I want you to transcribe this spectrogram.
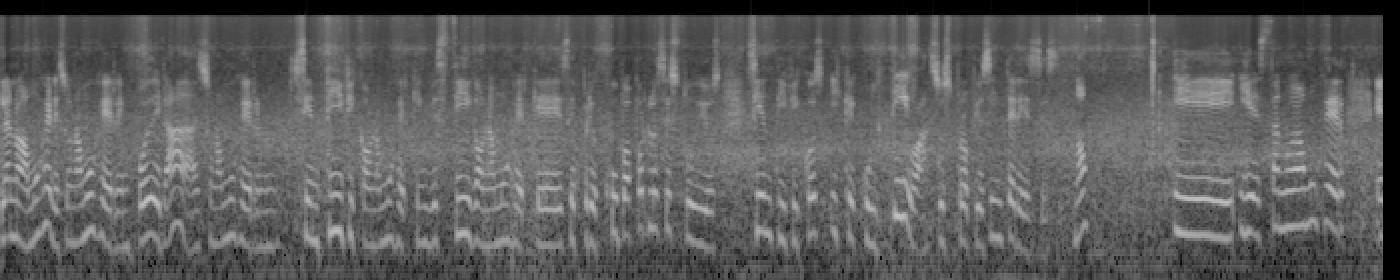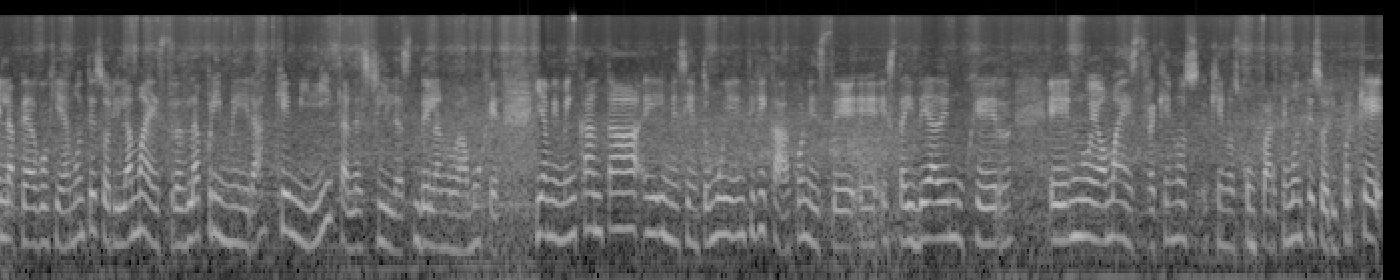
la nueva mujer es una mujer empoderada, es una mujer científica, una mujer que investiga, una mujer que se preocupa por los estudios científicos y que cultiva sus propios intereses, ¿no? Y, esta nueva mujer en la pedagogía de Montessori, la maestra es la primera que milita las filas de la nueva mujer. Y a mí me encanta eh, y me siento muy identificada con este, eh, esta idea de mujer eh, nueva maestra que nos, que nos comparte Montessori, porque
